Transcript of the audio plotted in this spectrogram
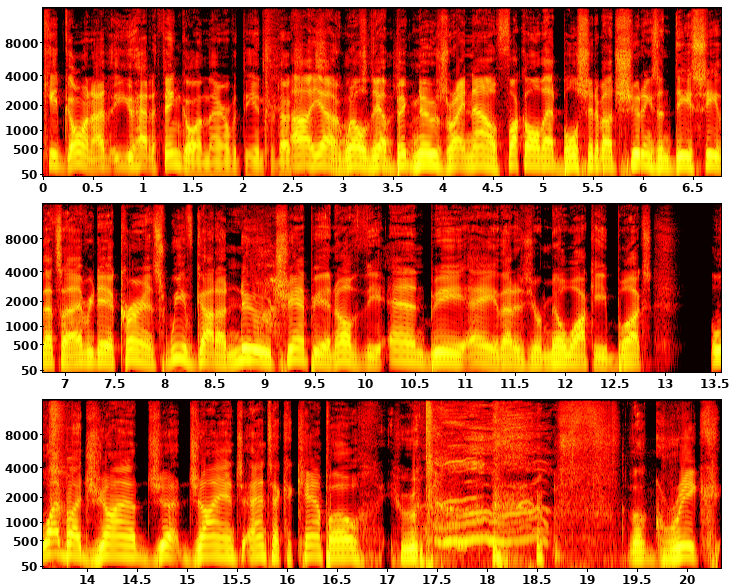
keep going. I you had a thing going there with the introduction. Oh, yeah. so Well, yeah, big news right now. Fuck all that bullshit about shootings in D.C. That's a everyday occurrence. We've got a new champion of the NBA. That is your Milwaukee Bucks. Led by giant, gi- Giannis Antetokounmpo, who the Greek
